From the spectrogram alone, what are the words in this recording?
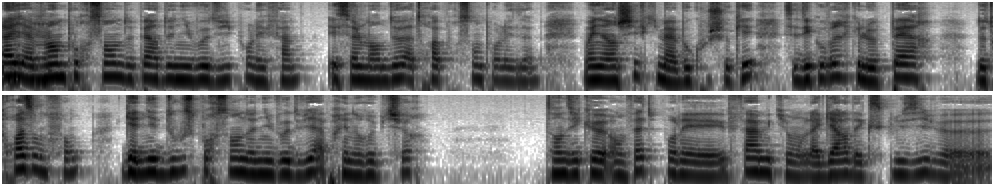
Là, il y a 20% de perte de niveau de vie pour les femmes et seulement 2 à 3% pour les hommes. Moi, il y a un chiffre qui m'a beaucoup choqué, c'est découvrir que le père de trois enfants gagner 12% de niveau de vie après une rupture. Tandis que, en fait, pour les femmes qui ont la garde exclusive euh,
